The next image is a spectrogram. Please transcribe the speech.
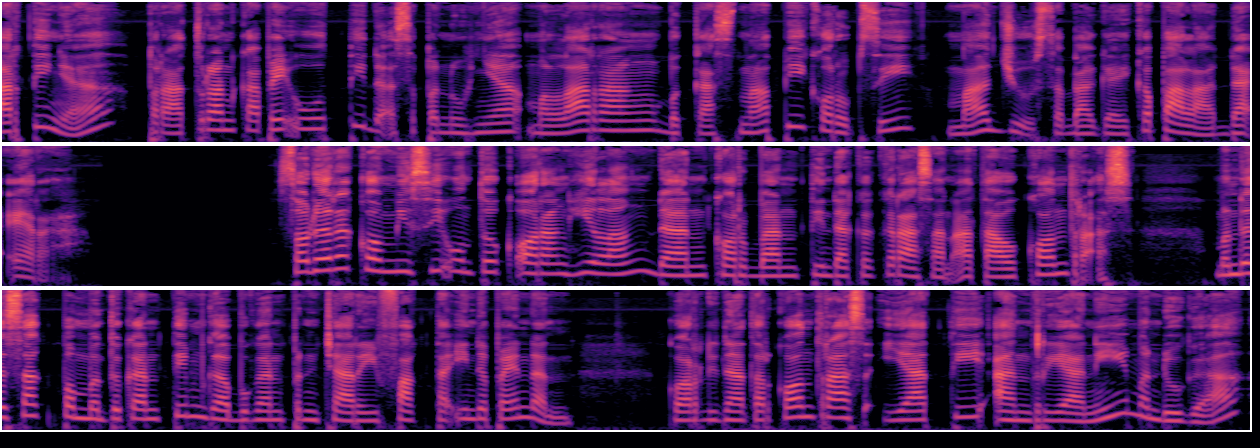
Artinya, peraturan KPU tidak sepenuhnya melarang bekas napi korupsi maju sebagai kepala daerah. Saudara Komisi untuk Orang Hilang dan Korban Tindak Kekerasan atau Kontras mendesak pembentukan tim gabungan pencari fakta independen. Koordinator Kontras Yati Andriani menduga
